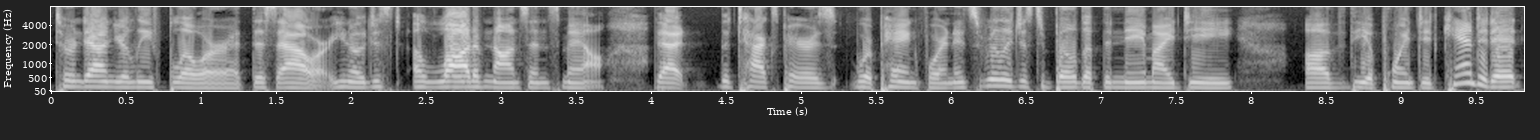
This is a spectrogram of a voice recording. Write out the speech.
turn down your leaf blower at this hour. You know, just a lot of nonsense mail that the taxpayers were paying for. And it's really just to build up the name ID of the appointed candidate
